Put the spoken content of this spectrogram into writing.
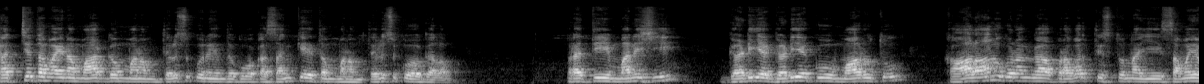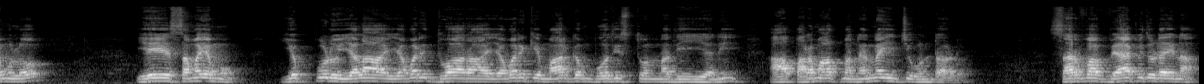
ఖచ్చితమైన మార్గం మనం తెలుసుకునేందుకు ఒక సంకేతం మనం తెలుసుకోగలం. ప్రతి మనిషి గడియ గడియకు మారుతూ కాలానుగుణంగా ప్రవర్తిస్తున్న ఈ సమయములో ఏ సమయము ఎప్పుడు ఎలా ఎవరి ద్వారా ఎవరికి మార్గం బోధిస్తున్నది అని ఆ పరమాత్మ నిర్ణయించి ఉంటాడు. సర్వవ్యాపితుడైన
